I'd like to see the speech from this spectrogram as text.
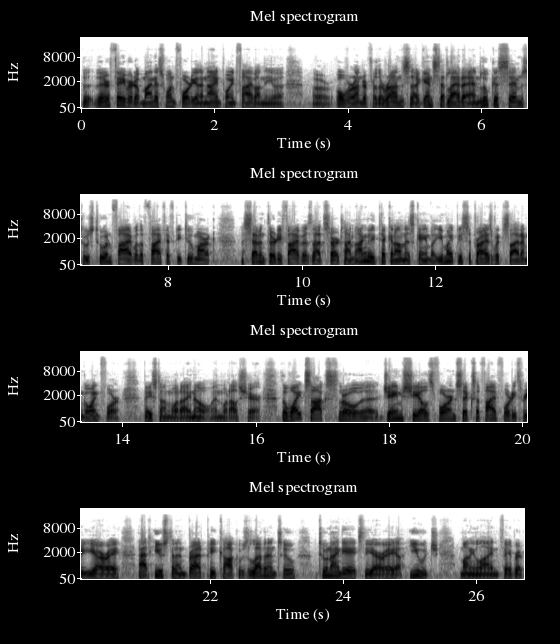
They're favored of minus 140 and the 9.5 on the uh, Uh, or over under for the runs against Atlanta and Lucas Sims, who's two and five with a 552 mark, 735 as that start time. I'm going to be picking on this game, but you might be surprised which side I'm going for based on what I know and what I'll share. The White Sox throw uh, James Shields four and six, a 543 ERA at Houston, and Brad Peacock, who's 11 and two, 298 the ERA, a huge money line favorite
